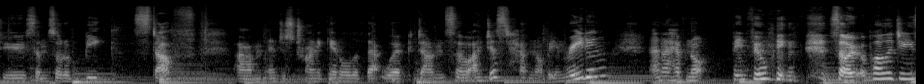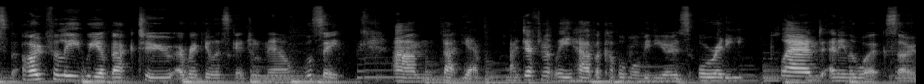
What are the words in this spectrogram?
to some sort of big stuff um, and just trying to get all of that work done. So I just have not been reading and I have not been filming. So apologies, but hopefully we are back to a regular schedule now. We'll see. Um, but yeah, I definitely have a couple more videos already planned and in the works, so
